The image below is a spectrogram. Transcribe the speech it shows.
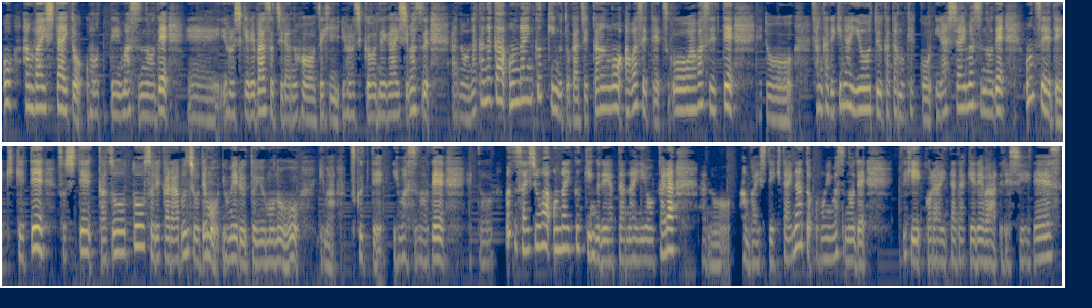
を販売したいと思っていますので、えー、よろしければそちらの方ぜひよろしくお願いします。あの、なかなかオンラインクッキングとか時間を合わせて、都合を合わせて、えっと、参加できないよという方も結構いらっしゃいますので、音声で聞けて、そして画像とそれから文章でも読めるというものを今作っていますので、えっと、まず最初はオンラインクッキングでやった内容から、あの、販売していきたいなと思いますので、ぜひご覧いただければ嬉しいです。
